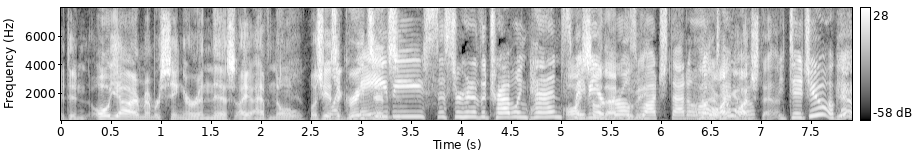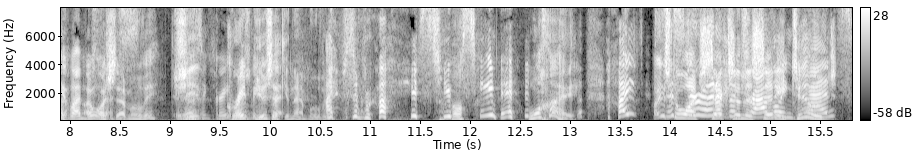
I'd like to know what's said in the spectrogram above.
It didn't. Oh yeah, I remember seeing her in this. I have no. Well, she has like a great maybe Sisterhood of the Traveling Pants. Oh, I maybe saw your that girls movie. watched that a lot. No, long I time ago. watched that. Did you? Okay, Yeah, well, I watched that movie. That's Yeah. great, Great movie. music in that movie. I'm surprised you've oh. seen it. Why? I, I used to watch Sex in the Traveling City too.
